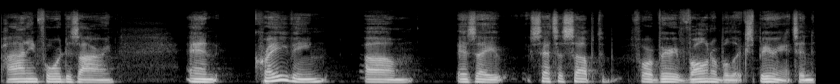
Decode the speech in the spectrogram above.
pining for, desiring, and craving um, is a sets us up to, for a very vulnerable experience. And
